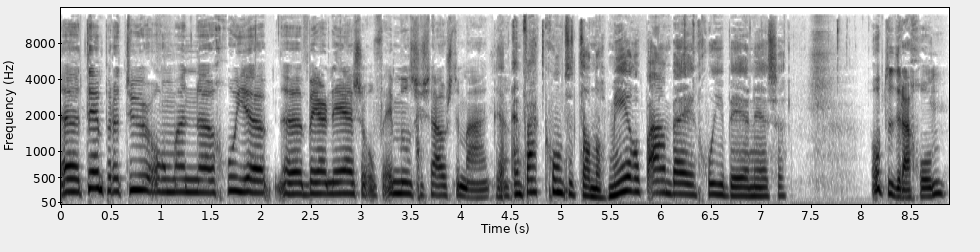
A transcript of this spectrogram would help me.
uh, temperatuur om een uh, goede uh, of emulsiesaus te maken. Ja, en waar komt het dan nog meer op aan bij een goede Béarnaise? Op de dragon.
